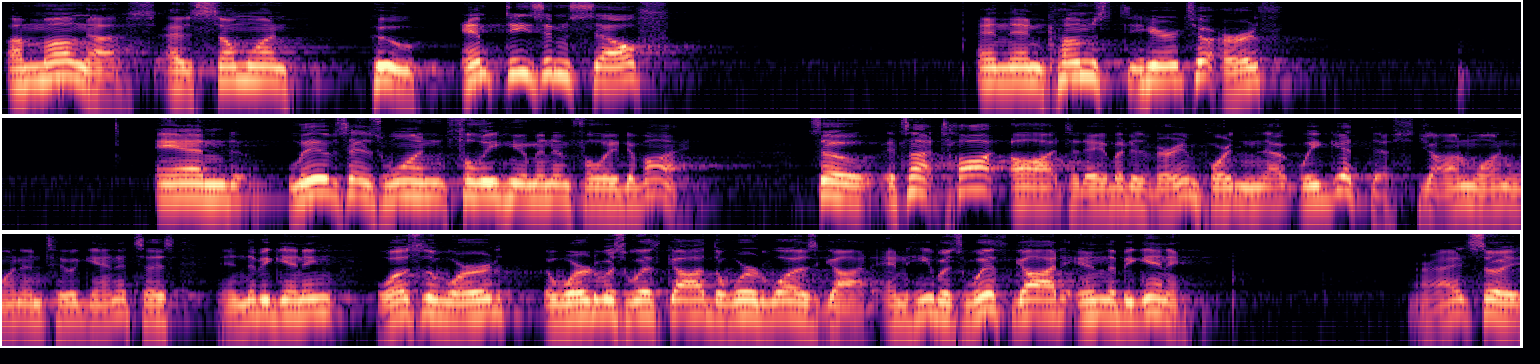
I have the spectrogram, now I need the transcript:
among us as someone who empties himself and then comes to here to earth and lives as one fully human and fully divine. So it's not taught a lot today, but it's very important that we get this. John 1, 1 and 2 again, it says, In the beginning was the Word, the Word was with God, the Word was God, and He was with God in the beginning. All right, so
